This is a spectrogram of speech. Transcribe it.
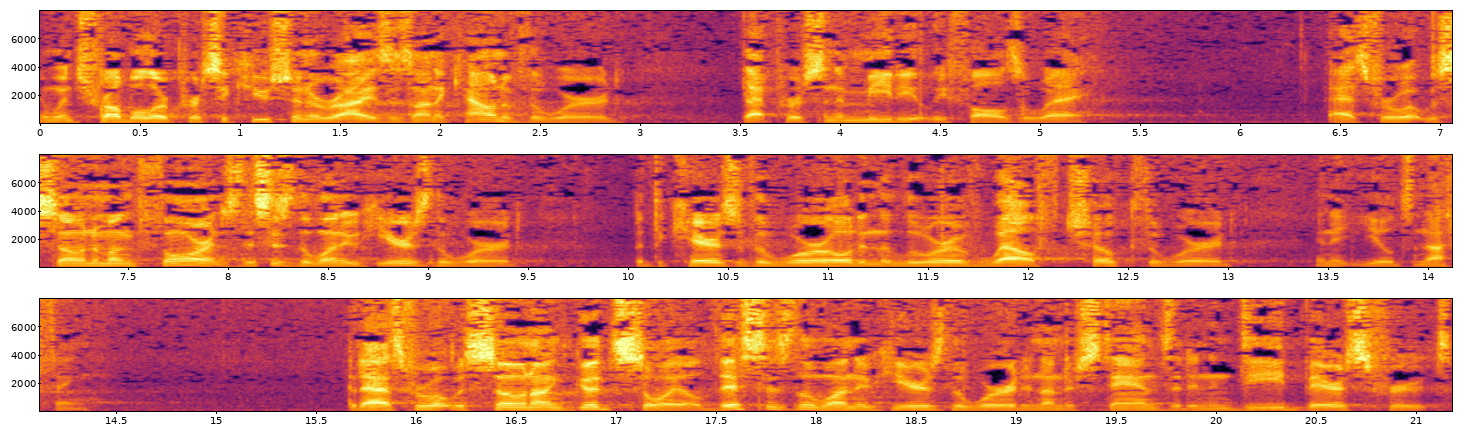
And when trouble or persecution arises on account of the word, that person immediately falls away. As for what was sown among thorns, this is the one who hears the word but the cares of the world and the lure of wealth choke the word, and it yields nothing. But as for what was sown on good soil, this is the one who hears the word and understands it, and indeed bears fruit,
